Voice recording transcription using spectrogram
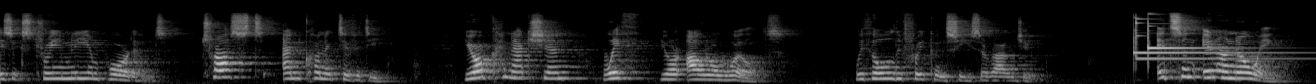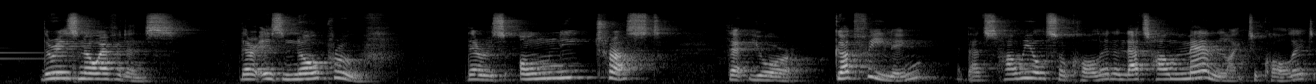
is extremely important. Trust and connectivity. Your connection with your outer world, with all the frequencies around you. It's an inner knowing. There is no evidence. There is no proof. There is only trust that your gut feeling that's how we also call it, and that's how men like to call it,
